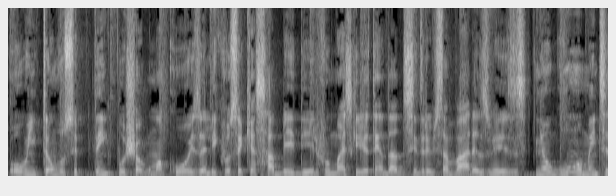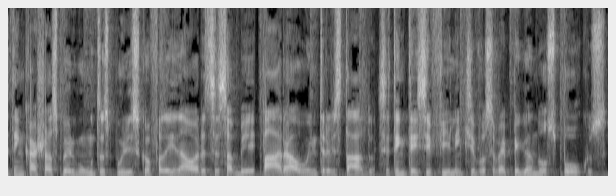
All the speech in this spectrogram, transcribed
Ou então você tem que puxar alguma coisa ali que você quer saber dele, por mais que ele já tenha dado essa entrevista várias vezes. Em algum momento você tem que encaixar as perguntas, por isso que eu falei na hora de você saber parar o entrevistado. Você tem que ter esse feeling que você vai pegando aos poucos.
